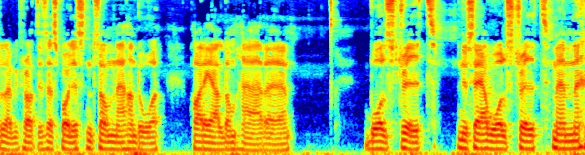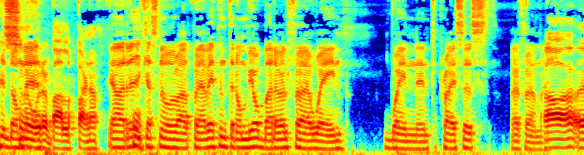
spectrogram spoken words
när vi pratar så spoilers som när han då har ihjäl de här eh, Wall Street. Nu säger jag Wall Street men de är Snorvalparna. Ja, rika snorvalpar. Jag vet inte, de jobbade väl för Wayne Wayne Enterprises har jag för mig. Ja, eh,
